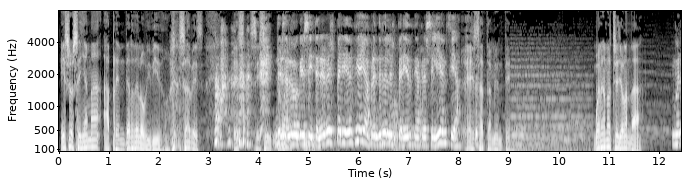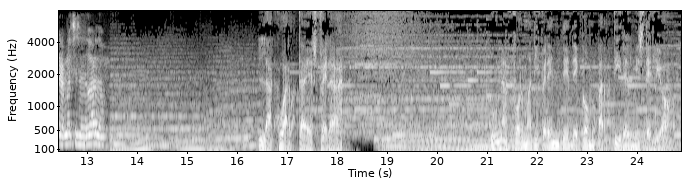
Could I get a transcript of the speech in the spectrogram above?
Eso se llama aprender de lo vivido, ¿sabes? Desde luego que sí, tener experiencia y aprender de la experiencia, resiliencia. Exactamente. Buenas noches, Yolanda. Buenas noches, Eduardo. La cuarta esfera. Una forma diferente de compartir el misterio.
